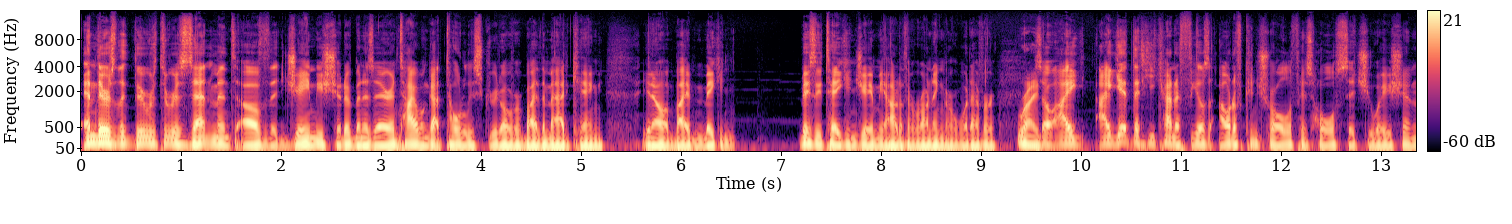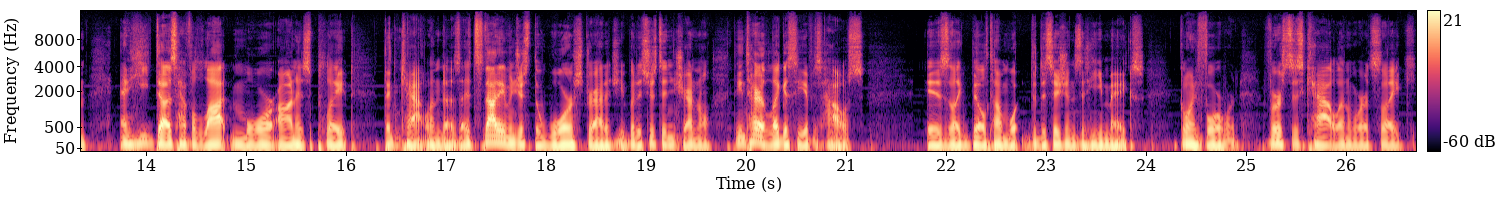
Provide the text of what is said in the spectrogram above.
And there's like there was the resentment of that Jaime should have been his heir, and Tywin got totally screwed over by the Mad King. You know, by making basically taking Jaime out of the running or whatever. Right. So I I get that he kind of feels out of control of his whole situation, and he does have a lot more on his plate than Catelyn does. It's not even just the war strategy, but it's just in general. The entire legacy of his house is like built on what the decisions that he makes going forward versus Catelyn, where it's like,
